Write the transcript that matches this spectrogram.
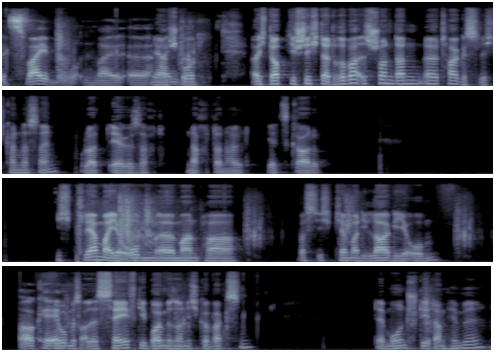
Mit zwei Booten, weil äh, Ja, ein stimmt. Boot. Ich glaube, die Schicht da drüber ist schon dann äh, Tageslicht, kann das sein? Oder eher gesagt, Nacht dann halt. Jetzt gerade. Ich klär mal hier oben äh, mal ein paar. Was, ich klär mal die Lage hier oben. Okay. Hier oben ist alles safe, die Bäume sind noch nicht gewachsen. Der Mond steht am Himmel.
